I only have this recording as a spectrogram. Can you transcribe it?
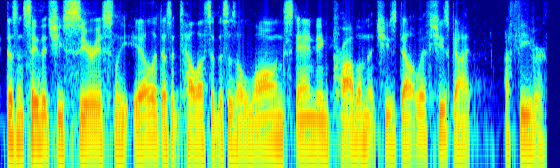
it doesn't say that she's seriously ill. It doesn't tell us that this is a long standing problem that she's dealt with. She's got a fever.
